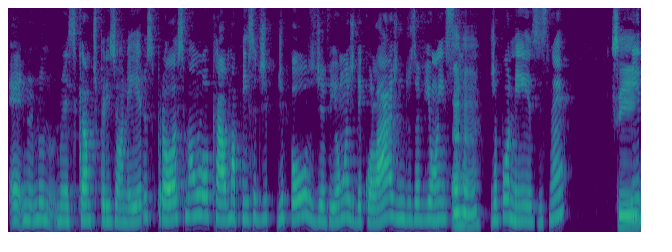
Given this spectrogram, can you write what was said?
é, no- no- nesse campo de prisioneiros, próximo a um local, uma pista de, de pouso de aviões, de decolagem dos aviões Aham, japoneses, né? E sim,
